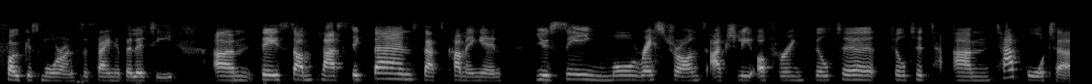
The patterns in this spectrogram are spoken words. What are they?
focus more on sustainability. Um, there's some plastic bans that's coming in. You're seeing more restaurants actually offering filter filtered um, tap water,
